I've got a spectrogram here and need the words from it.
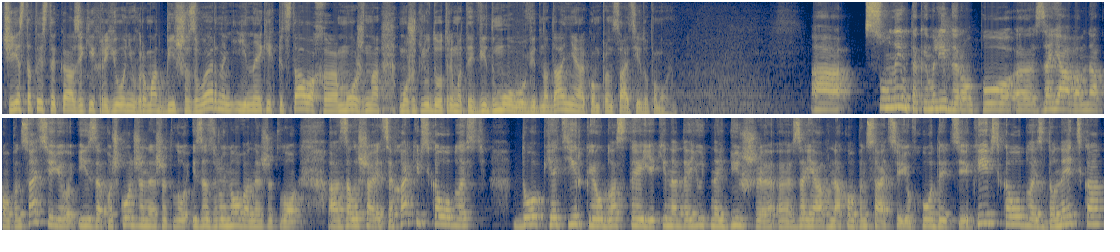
Чи є статистика, з яких регіонів громад більше звернень, і на яких підставах е, можна можуть люди отримати відмову від надання компенсації і допомоги? А сумним таким лідером по е, заявам на компенсацію і за пошкоджене житло, і за зруйноване житло залишається Харківська область. До п'ятірки областей, які надають найбільше е, заяв на компенсацію, входить Київська область, Донецька,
